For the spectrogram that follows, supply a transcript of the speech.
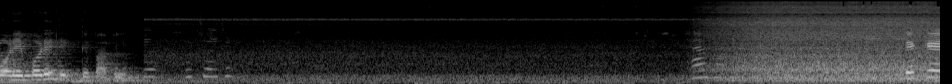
পরে পরে দেখতে পাবে। চলছে। দেখে।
